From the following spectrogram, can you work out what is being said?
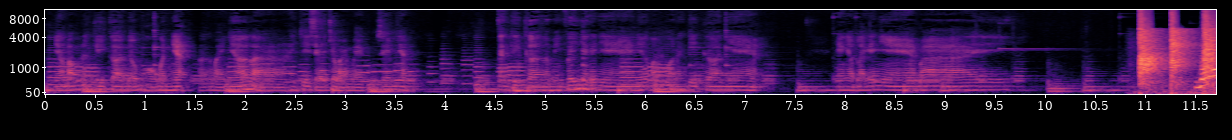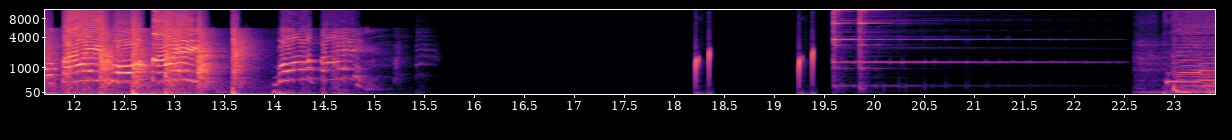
nhớ bấm đăng ký kênh để ủng hộ mình nha. Và các bạn nhớ là hãy chia sẻ cho bạn bè cùng xem nha. Đăng ký kênh là miễn phí nha cả nhà. Nhớ bấm vào đăng ký kênh nha. Hẹn gặp lại cả nhà. Bye. Vỗ tay, vỗ nhớ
